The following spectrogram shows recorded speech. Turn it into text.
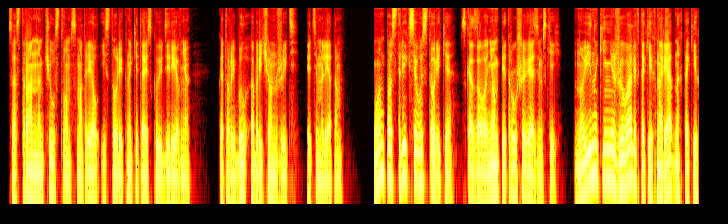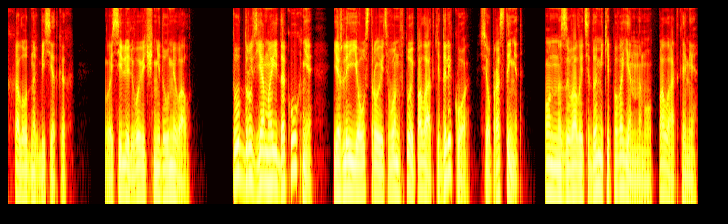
Со странным чувством смотрел историк на китайскую деревню, который был обречен жить этим летом. «Он постригся в историке», — сказал о нем Петруша Вяземский. Но иноки не жевали в таких нарядных, таких холодных беседках. Василий Львович недоумевал. «Тут, друзья мои, до кухни, ежели ее устроить вон в той палатке, далеко, все простынет». Он называл эти домики по-военному, палатками.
